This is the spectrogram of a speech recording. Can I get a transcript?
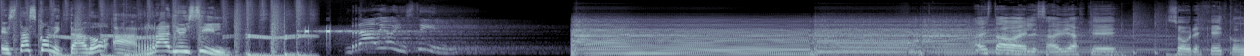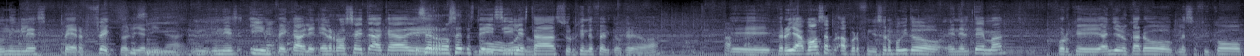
Estás conectado a Radio Isil. Radio Isil. Ahí estaba el sabías que sobre skate con un inglés perfecto, Lianina. Un inglés impecable. El Rosetta acá de, Ese Rosetta de estuvo Isil bueno. está surgiendo efecto, creo. ¿ah? Eh, pero ya, vamos a, a profundizar un poquito en el tema, porque Angelo Caro clasificó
